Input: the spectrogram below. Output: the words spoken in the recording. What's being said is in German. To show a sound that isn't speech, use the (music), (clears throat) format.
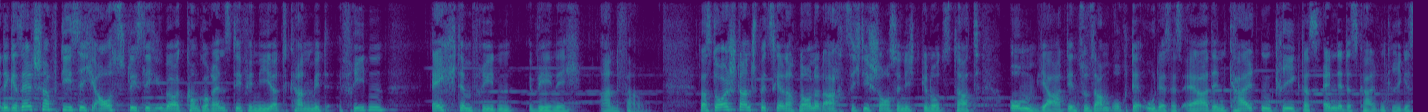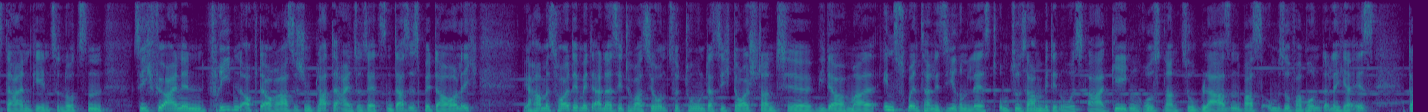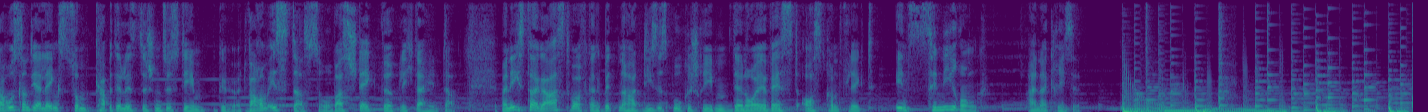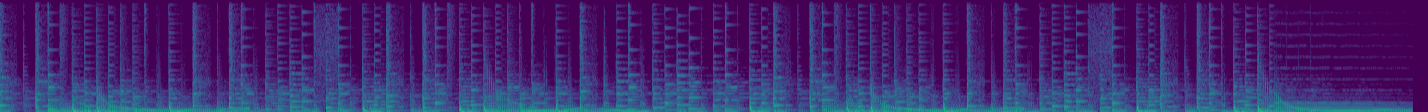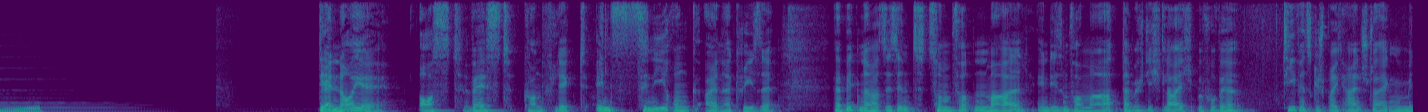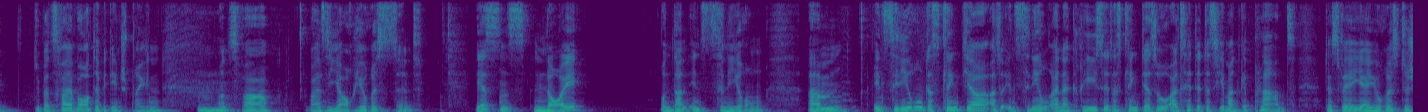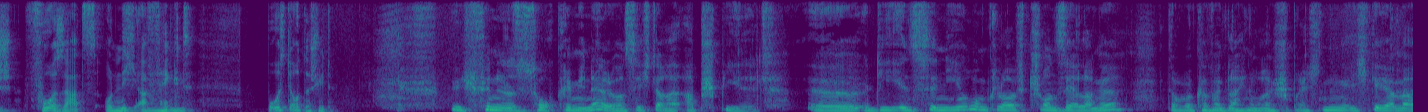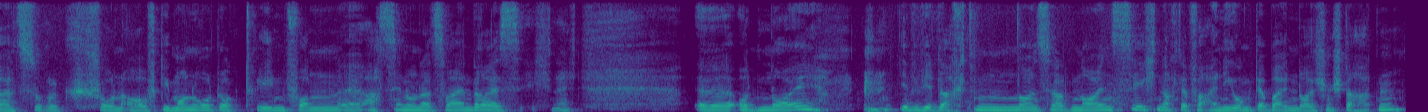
Eine Gesellschaft, die sich ausschließlich über Konkurrenz definiert, kann mit Frieden, echtem Frieden, wenig anfangen. Dass Deutschland speziell nach 89 die Chance nicht genutzt hat, um ja den Zusammenbruch der UdSSR, den Kalten Krieg, das Ende des Kalten Krieges dahingehend zu nutzen, sich für einen Frieden auf der Eurasischen Platte einzusetzen, das ist bedauerlich. Wir haben es heute mit einer Situation zu tun, dass sich Deutschland äh, wieder mal instrumentalisieren lässt, um zusammen mit den USA gegen Russland zu blasen, was umso verwunderlicher ist, da Russland ja längst zum kapitalistischen System gehört. Warum ist das so? Was steckt wirklich dahinter? Mein nächster Gast, Wolfgang Bittner, hat dieses Buch geschrieben, Der neue West-Ost-Konflikt, Inszenierung einer Krise. Der neue Ost-West-Konflikt, Inszenierung einer Krise. Herr Bittner, Sie sind zum vierten Mal in diesem Format. Da möchte ich gleich, bevor wir tief ins Gespräch einsteigen, mit, über zwei Worte mit Ihnen sprechen. Mhm. Und zwar, weil Sie ja auch Jurist sind. Erstens neu und dann Inszenierung. Ähm, Inszenierung, das klingt ja, also Inszenierung einer Krise, das klingt ja so, als hätte das jemand geplant. Das wäre ja juristisch Vorsatz und nicht Affekt. Mhm. Wo ist der Unterschied? Ich finde, das ist hochkriminell, was sich da abspielt. Äh, die Inszenierung läuft schon sehr lange. Darüber können wir gleich nochmal sprechen. Ich gehe mal zurück schon auf die Monroe-Doktrin von 1832. Äh, nicht? Äh, und neu, (clears throat) wir dachten 1990 nach der Vereinigung der beiden deutschen Staaten,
